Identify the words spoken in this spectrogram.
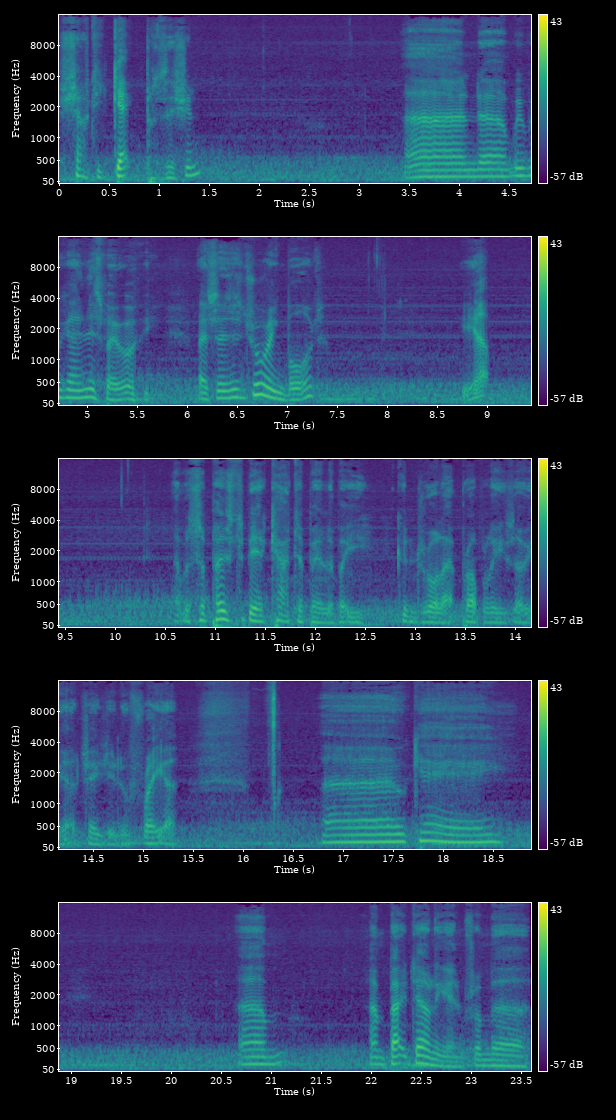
shouty Gek position. And uh, we were going this way, weren't we? So there's a drawing board. Yep. That was supposed to be a caterpillar, but he couldn't draw that properly, so to change it to freighter. Okay. Um, I'm back down again from the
